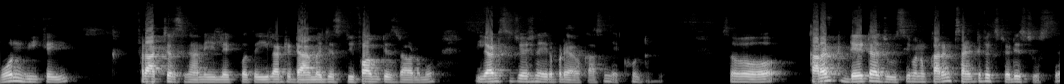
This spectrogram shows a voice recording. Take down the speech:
బోన్ వీక్ అయ్యి ఫ్రాక్చర్స్ కానీ లేకపోతే ఇలాంటి డ్యామేజెస్ డిఫార్మిటీస్ రావడము ఇలాంటి సిచ్యువేషన్ ఏర్పడే అవకాశం ఎక్కువ ఉంటుంది. సో కరెంట్ డేటా చూసి మనం కరెంట్ సైంటిఫిక్ స్టడీస్ చూస్తే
